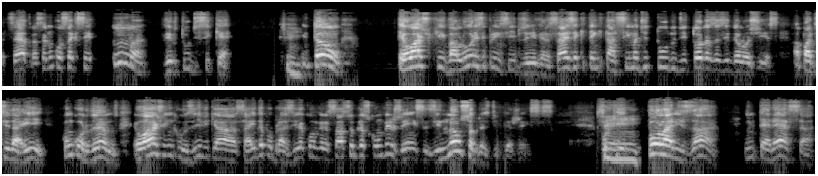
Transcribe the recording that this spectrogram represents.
etc, você não consegue ser uma virtude sequer. Sim. Então, eu acho que valores e princípios universais é que tem que estar acima de tudo, de todas as ideologias. A partir daí, concordamos. Eu acho, inclusive, que a saída para o Brasil é conversar sobre as convergências e não sobre as divergências. Porque Sim. polarizar interessa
